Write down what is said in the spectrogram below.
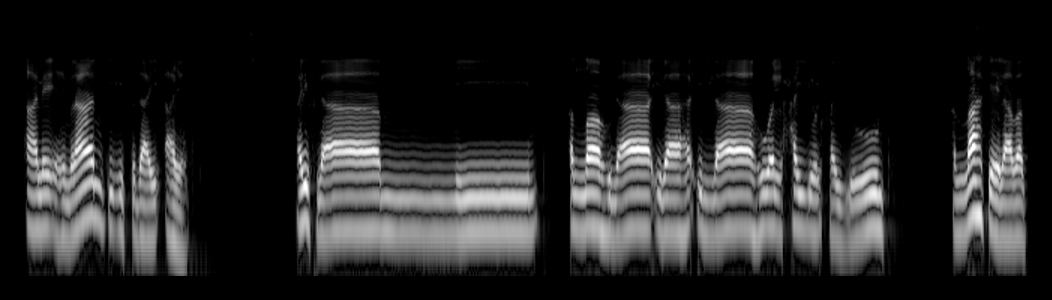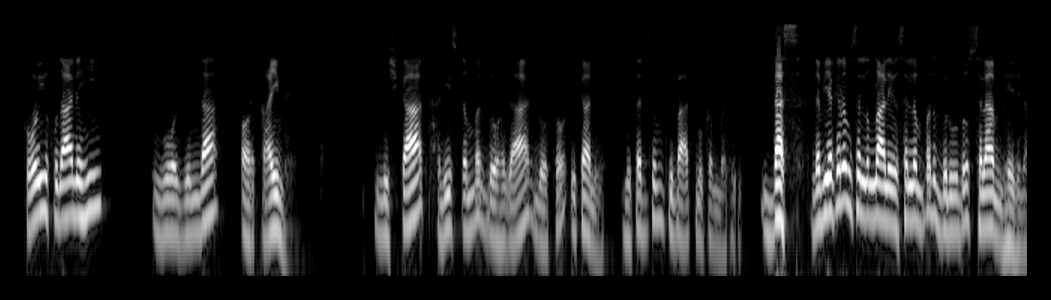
آل عمران کی ابتدائی آیت۔ لام میم۔ اللہ لا الہ الا هو الحی القیوم۔ اللہ کے علاوہ کوئی خدا نہیں، وہ زندہ اور قائم ہے۔ مشکات، حدیث نمبر دو ہزار دو سو اکانوے۔ مترجم کی بات مکمل ہوئی۔ دس، نبی اکرم صلی اللہ علیہ وسلم پر درود و سلام بھیجنا۔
